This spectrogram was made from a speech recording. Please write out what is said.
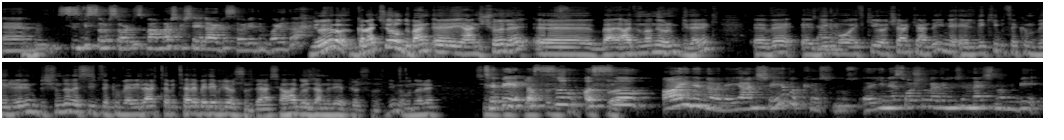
Ee, siz bir soru sordunuz, ben başka şeyler de söyledim bu arada. Yok yok, gayet güzel oldu. Ben e, yani şöyle, e, ben aydınlanıyorum giderek e, ve e, diyelim evet. o etkiyi ölçerken de yine eldeki bir takım verilerin dışında da siz bir takım veriler tabii talep edebiliyorsunuz. Yani saha gözlemleri yapıyorsunuz değil mi? Bunları Tabii asıl asıl aynen öyle. Yani şeye bakıyorsunuz. E, yine Social International'ın bir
